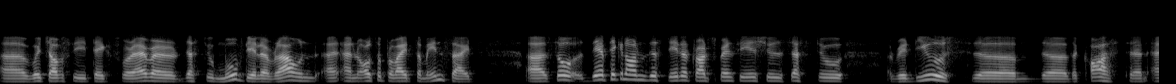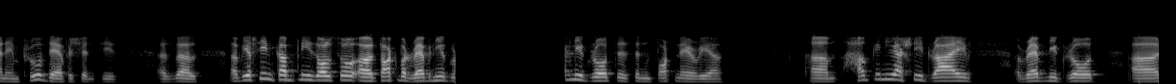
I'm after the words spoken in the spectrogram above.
uh, which obviously takes forever just to move data around and, and also provide some insights. Uh, so they have taken on this data transparency issues just to reduce uh, the the cost and, improve their efficiencies as well. Uh, we have seen companies also uh, talk about revenue growth. Revenue growth is an important area. Um, how can you actually drive revenue growth, uh,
